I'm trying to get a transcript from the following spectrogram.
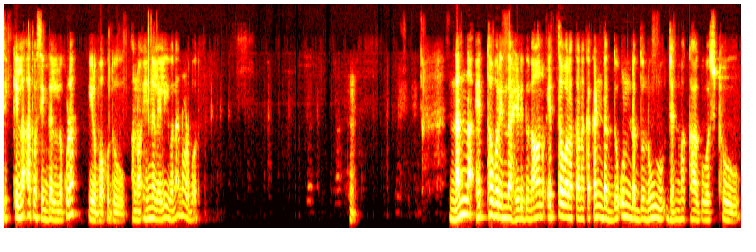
ಸಿಕ್ಕಿಲ್ಲ ಅಥವಾ ಸಿಗ್ದಲ್ಲೂ ಕೂಡ ಇರಬಹುದು ಅನ್ನೋ ಹಿನ್ನೆಲೆಯಲ್ಲಿ ಇವನ್ನ ನೋಡ್ಬೋದು. ನನ್ನ ಎತ್ತವರಿಂದ ಹಿಡಿದು ನಾನು ಎತ್ತವರ ತನಕ ಕಂಡದ್ದು, ಉಂಡದ್ದು ನೂರು ಜನ್ಮಕ್ಕಾಗುವಷ್ಟು.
